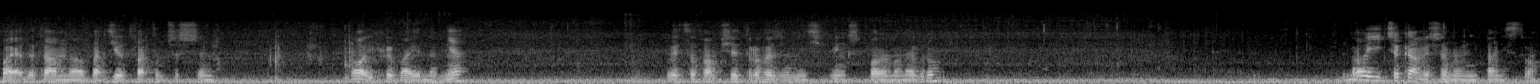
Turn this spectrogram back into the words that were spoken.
Pojadę tam na bardziej otwartą przestrzeń. Oj, chyba jednak nie. Wycofam się trochę, żeby mieć większe pole manewru. No i czekamy, szanowni państwo.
